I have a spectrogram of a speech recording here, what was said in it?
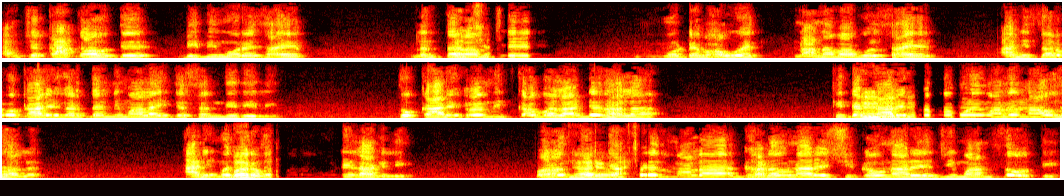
आमचे काका होते बीबी मोरे साहेब. नंतर. आमचे मोठे भाऊ आहेत नाना बागुल साहेब. आणि सर्व कार्यकर्त्यांनी मला इथे संधी दिली. तो कार्यक्रम इतका बलाढ्य झाला की त्या. कार्यक्रमामुळे माझं नाव झालं. आणि मग गोडी लागली. परंतु. त्यावेळेस मला घडवणारे शिकवणारे जी माणसं होती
